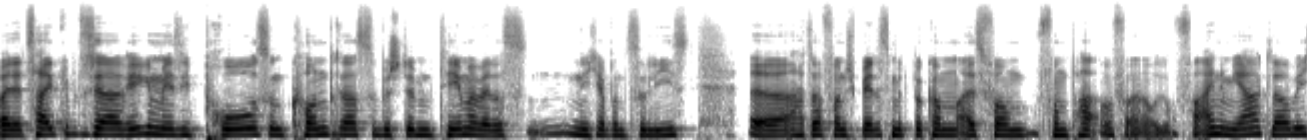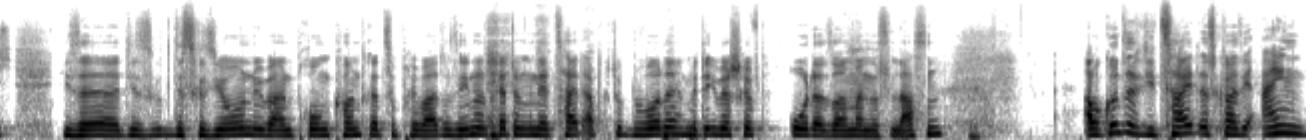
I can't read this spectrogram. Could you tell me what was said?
Bei der Zeit gibt es ja regelmäßig Pros und Kontras zu bestimmten Themen. Wer das nicht ab und zu liest, äh, hat davon spätestens mitbekommen, als vom, vom paar, vor, vor, einem Jahr, glaube ich, diese, diese Diskussion über ein Pro und Contra zur privaten Seenotrettung in der Zeit abgedruckt wurde mit der Überschrift Oder soll man es lassen? Aber grundsätzlich, die Zeit ist quasi ein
